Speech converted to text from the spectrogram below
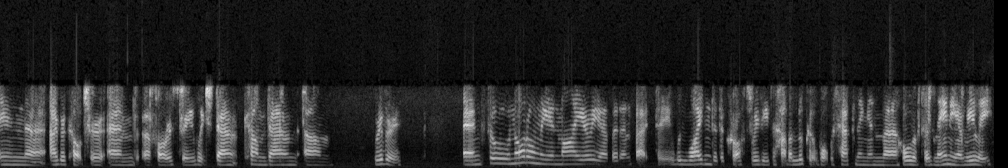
in uh, agriculture and uh, forestry, which down, come down um, rivers. And so, not only in my area, but in fact, uh, we widened it across really to have a look at what was happening in the whole of Tasmania, really.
